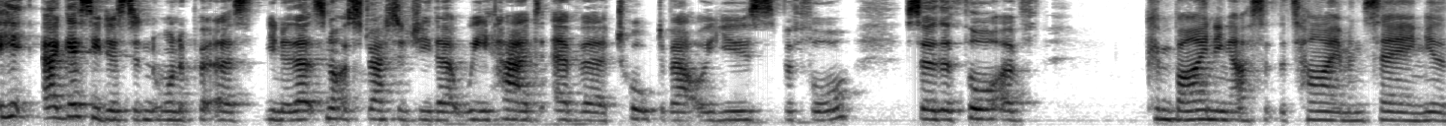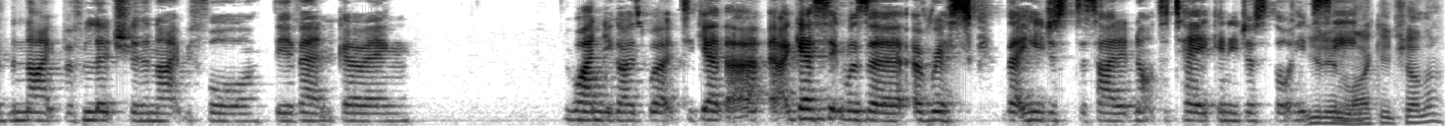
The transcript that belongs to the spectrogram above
he, I guess he just didn't want to put us, you know, that's not a strategy that we had ever talked about or used before. So the thought of combining us at the time and saying, you know, the night before, literally the night before the event, going, why don't you guys work together? I guess it was a, a risk that he just decided not to take, and he just thought he'd. You didn't see. like each other.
